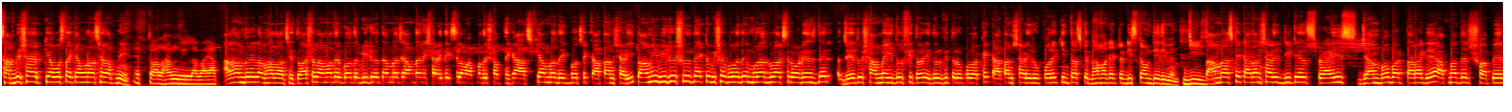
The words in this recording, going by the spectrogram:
সাব্বির সাহেব কি অবস্থা? কেমন আছেন আপনি? তো আলহামদুলিল্লাহ ভাই আলহামদুলিল্লাহ ভালো আছি। তো আসলে আমাদের গত ভিডিওতে আমরা যে আমদানি শাড়ি দেখছিলাম আপনাদের সব থেকে আজকে আমরা দেখব হচ্ছে কাতান শাড়ি। তো আমি ভিডিও শুরুতে একটা বিষয় বলে দিই মুরাদ ব্লগস এর অডিয়েন্সদের যেহেতু সামনে ঈদ উল ফিতর ঈদ উল ফিতর উপলক্ষে কাতান শাড়ির উপরে কিন্তু আজকে ধামাকা একটা ডিসকাউন্ট দিয়ে দিবেন। তো আমরা আজকে কাতান শাড়ির ডিটেলস প্রাইস জানব বাট তার আগে আপনাদের শপের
